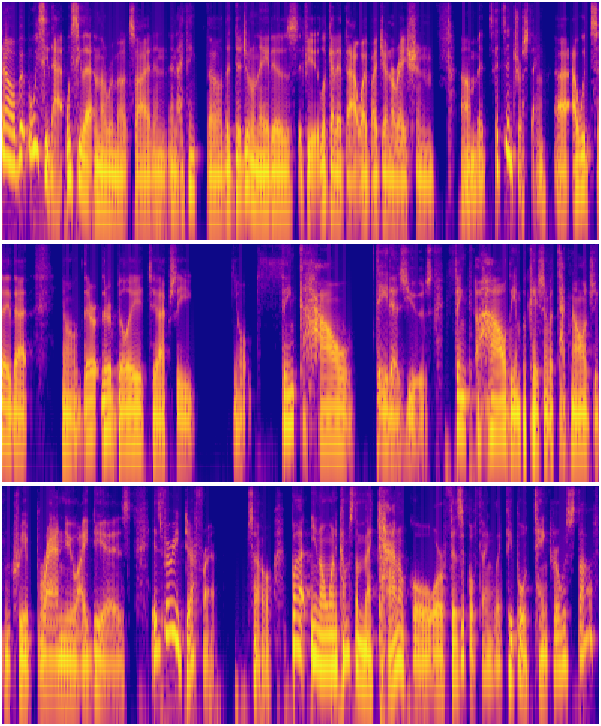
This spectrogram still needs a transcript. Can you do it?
no, but, but we see that we see that in the remote side, and and I think though the digital natives, if you look at it that way by generation, um, it's it's interesting. Uh, I would say that you know their their ability to actually you know think how data is used, think how the implication of a technology can create brand new ideas is very different. So, but you know, when it comes to mechanical or physical things, like people tinker with stuff,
